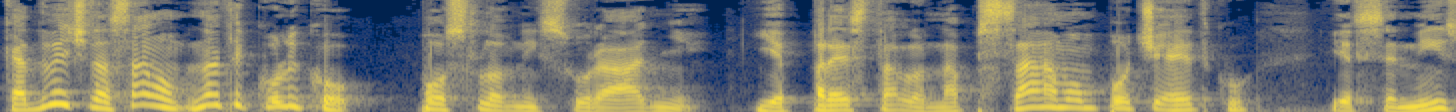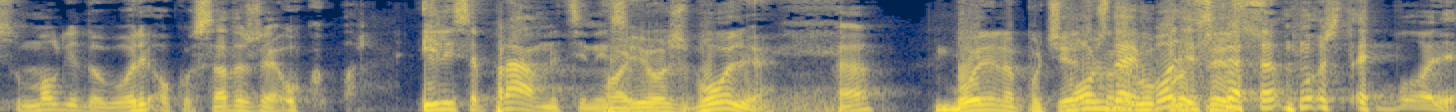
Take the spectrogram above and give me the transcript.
kad već na samom, znate koliko poslovnih suradnji je prestalo na samom početku jer se nisu mogli dogovoriti oko sadržaja ugovora. Ili se pravnici nisu. Pa još bolje. a? Bolje na početku Možda je nego u bolje, procesu. možda je bolje.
